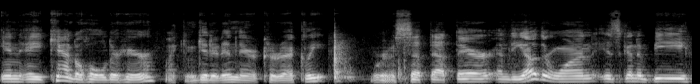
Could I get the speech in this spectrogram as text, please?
in a candle holder here. If I can get it in there correctly. We're going to set that there. And the other one is going to be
